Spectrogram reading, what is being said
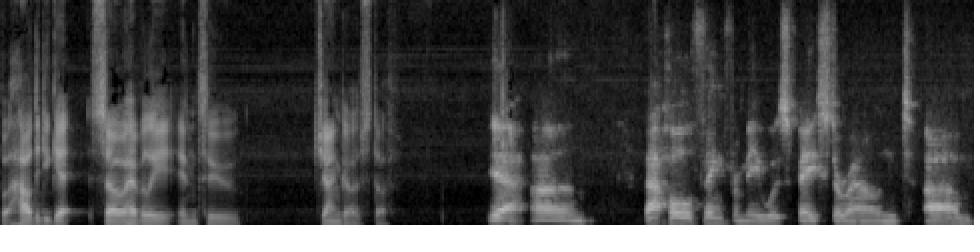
But how did you get so heavily into Django stuff? Yeah, um, that whole thing for me was based around. Um,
